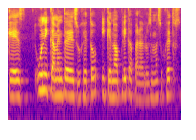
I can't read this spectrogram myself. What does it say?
que es únicamente de sujeto y que no aplica para los demás sujetos.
